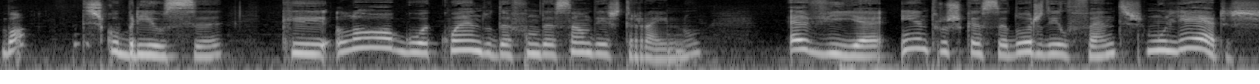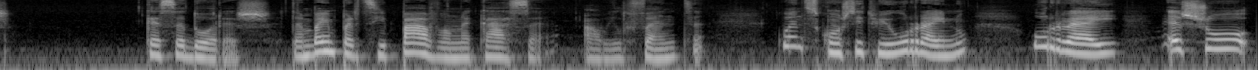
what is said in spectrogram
Bom, descobriu-se que, logo a quando da fundação deste reino, havia entre os caçadores de elefantes mulheres caçadoras. Também participavam na caça ao elefante. Quando se constituiu o reino, o rei achou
